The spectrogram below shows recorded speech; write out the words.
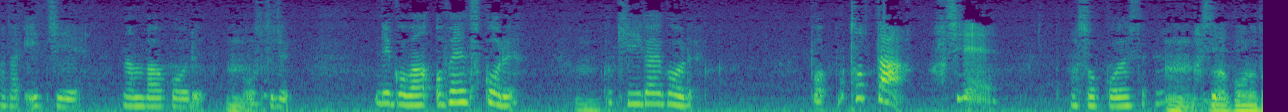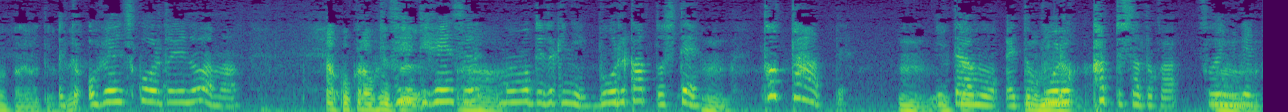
また1へナンバーコールうんをする。で、5番、オフェンスコール。うん。切り替えゴール。ぽ、取った走れまあ、速攻ですね。うん。走れまあ、ボールを取ったよってことねえっと。、オフェンスコールというのは、まあ、あ、ここからオフェンス。ディフェンスあー守ってる時にボールカットして、うん。取ったってうん。言ったらもう、えっと、ボールをカットしたとか、そういう意味で、うん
